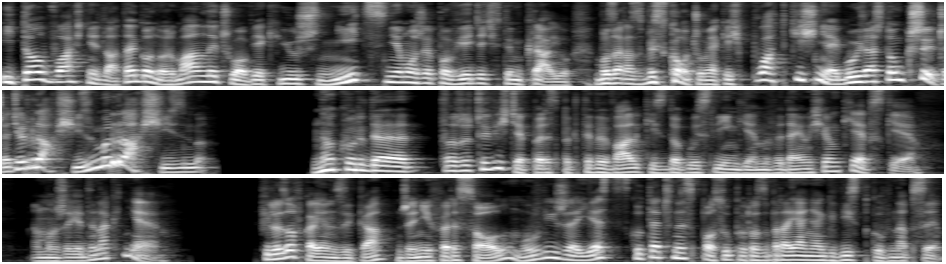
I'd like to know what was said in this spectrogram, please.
i to właśnie dlatego normalny człowiek już nic nie może powiedzieć w tym kraju, bo zaraz wyskoczą jakieś płatki śniegu i zaczną krzyczeć rasizm, rasizm. No kurde, to rzeczywiście perspektywy walki z dogwhistlingiem wydają się kiepskie. A może jednak nie? Filozofka języka, Jennifer Soul, mówi, że jest skuteczny sposób rozbrajania gwizdków na psy.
